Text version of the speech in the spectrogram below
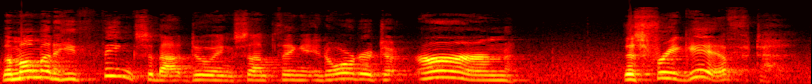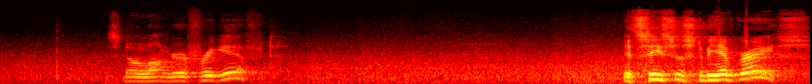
the moment he thinks about doing something in order to earn this free gift, it's no longer a free gift. It ceases to be of grace.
